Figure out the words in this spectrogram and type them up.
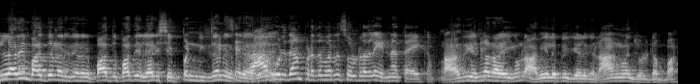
எல்லாரையும் பார்த்து தானே இருக்காரு. பார்த்து பார்த்து எல்லாரையும் செட் பண்ணிட்டு தானே இருக்காரு. ராகுல் தான் பிரதமர்னு சொல்றதுல என்ன தயக்கம்? அது என்ன தலைக்கணும்னு அவையில போய் கேளுங்க. நாங்களும் சொல்லிட்டோம்ப்பா.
